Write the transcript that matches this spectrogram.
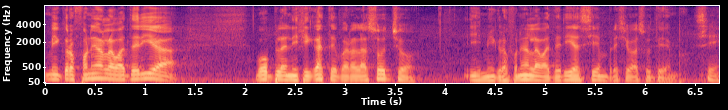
microfonear la batería, vos planificaste para las 8 y microfonear la batería siempre lleva su tiempo. Sí.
